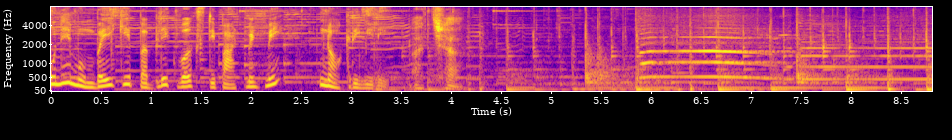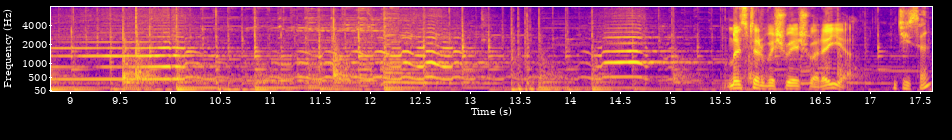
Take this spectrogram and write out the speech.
उन्हें मुंबई के पब्लिक वर्क्स डिपार्टमेंट में नौकरी मिली। अच्छा। Mister Visvesvaraya ji sir.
